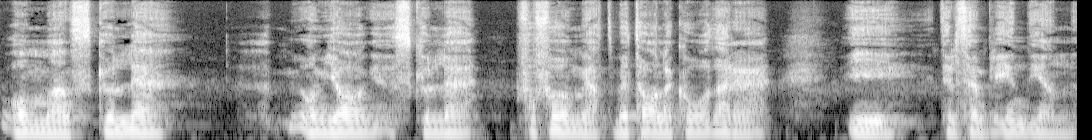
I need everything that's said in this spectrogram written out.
om man skulle om jag skulle få för mig att betala kodare i till exempel Indien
